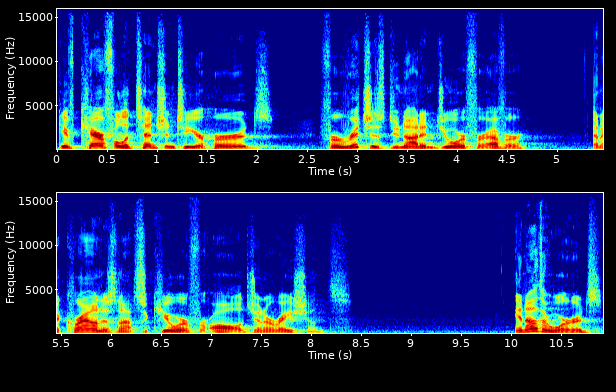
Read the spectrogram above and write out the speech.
give careful attention to your herds, for riches do not endure forever, and a crown is not secure for all generations. In other words,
